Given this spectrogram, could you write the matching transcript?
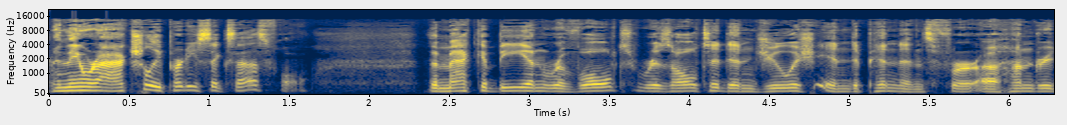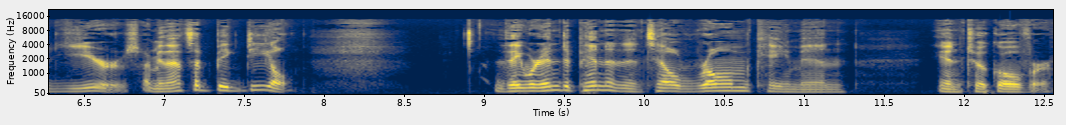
And they were actually pretty successful. The Maccabean revolt resulted in Jewish independence for a hundred years. I mean, that's a big deal. They were independent until Rome came in and took over.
